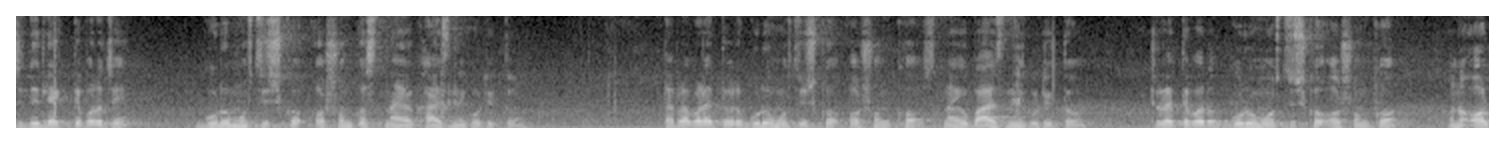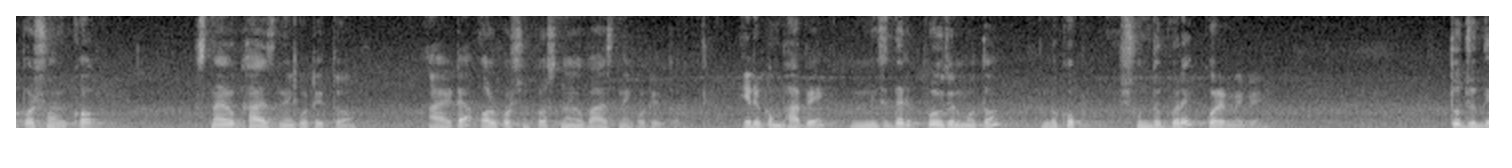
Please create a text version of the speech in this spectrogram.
যদি লিখতে পারো যে গুরু মস্তিষ্ক অসংখ্য স্নায়ু খাজ নিয়ে গঠিত। তারপর আবার লিখতে পারো গুরু মস্তিষ্ক অসংখ্য স্নায়ু বাজ নিয়ে গঠিত। এটা লিখতে পারো গুরু মস্তিষ্ক অসংখ্য মানে অল্প সংখ্যক স্নায়ু খাজ নিয়ে গঠিত। আর এটা অল্প সংখ্যক স্নায়ু বাজ নিয়ে গঠিত। এরকমভাবে নিজেদের প্রয়োজন মতো তোমরা খুব সুন্দর করে করে নেবে। তো যদি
